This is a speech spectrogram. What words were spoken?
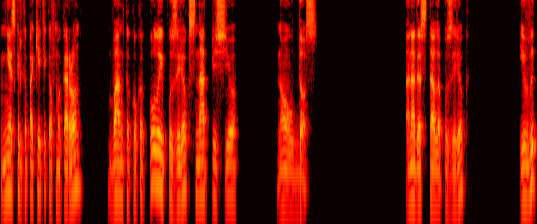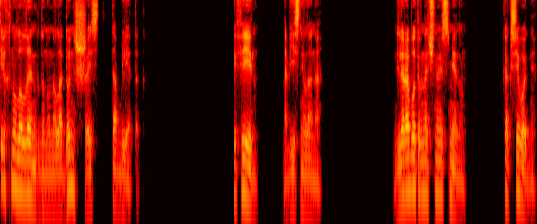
несколько пакетиков макарон, банка кока-колы и пузырек с надписью "No Dos". Она достала пузырек и вытряхнула Лэнгдону на ладонь шесть таблеток. Кофеин, объяснила она. Для работы в ночную смену, как сегодня.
